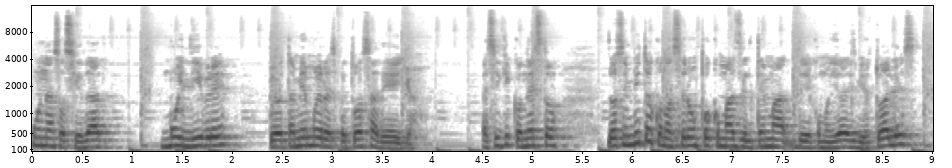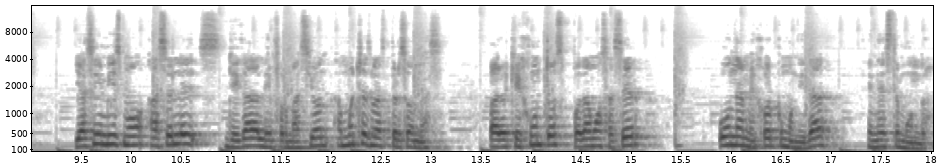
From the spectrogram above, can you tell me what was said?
una sociedad muy libre, pero también muy respetuosa de ello. Así que con esto los invito a conocer un poco más del tema de comunidades virtuales y asimismo hacerles llegar la información a muchas más personas para que juntos podamos hacer una mejor comunidad en este mundo.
